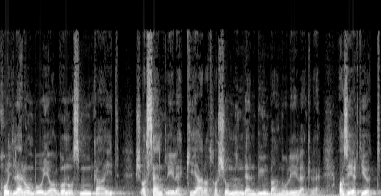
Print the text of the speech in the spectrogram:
hogy lerombolja a gonosz munkáit, és a Szentlélek kiárathasson minden bűnbánó lélekre. Azért jött,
